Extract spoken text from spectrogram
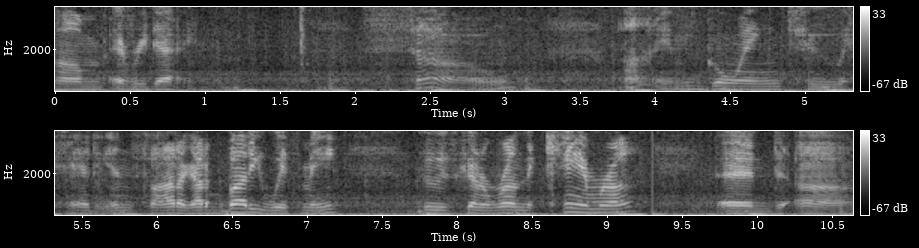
um, every day. So, I'm going to head inside. I got a buddy with me who's going to run the camera and uh,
